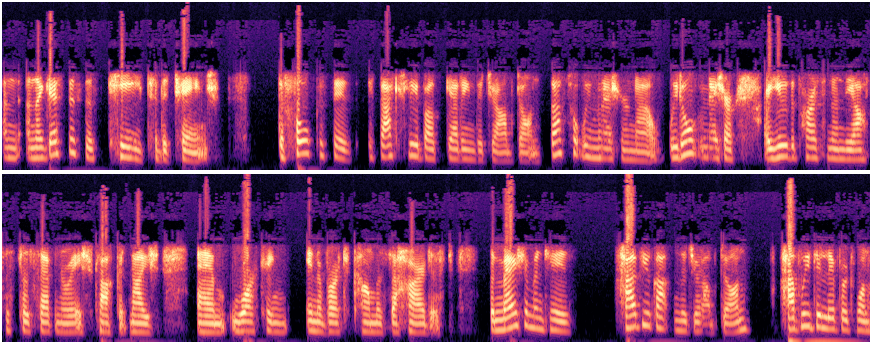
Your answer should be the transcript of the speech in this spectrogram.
and, and I guess this is key to the change the focus is it's actually about getting the job done. That's what we measure now. We don't measure are you the person in the office till seven or eight o'clock at night, um, working in a inverted commas the hardest. The measurement is have you gotten the job done? Have we delivered 100%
